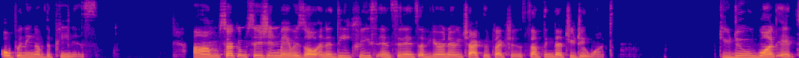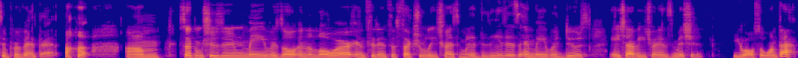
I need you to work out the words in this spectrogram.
opening of the penis. Um, circumcision may result in a decreased incidence of urinary tract infections, something that you do want. You do want it to prevent that. um, circumcision may result in a lower incidence of sexually transmitted diseases and may reduce HIV transmission. You also want that.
